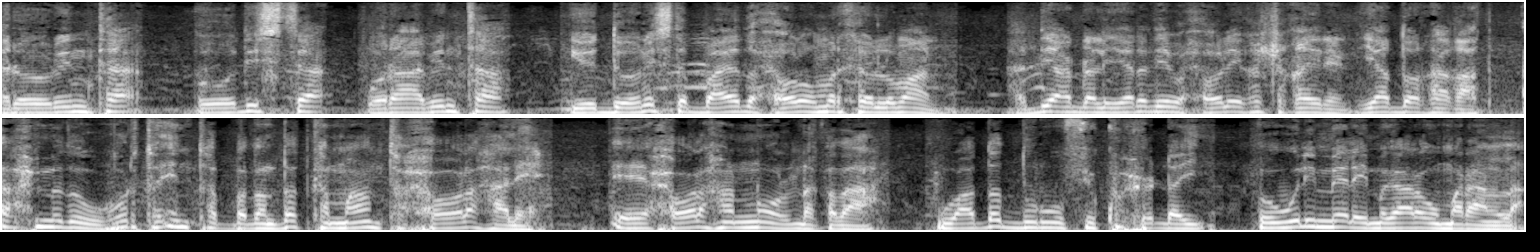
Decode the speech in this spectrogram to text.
aroorinta oodista waraabinta iyo doonista baayada xooluhu markay lumaan. Haddii aan dhallinyaradiiba xoolihii ka shaqaynayn yaa doorkaa qaata. Axmedow horta inta badan dadka maanta xoolaha leh ee xoolaha nool dhaqdaa waa dad duruufi ku xidhay oo weli meel ay magaalo u maraan la.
